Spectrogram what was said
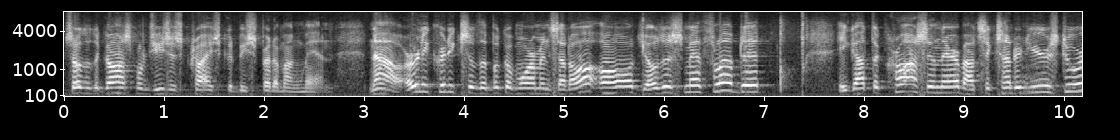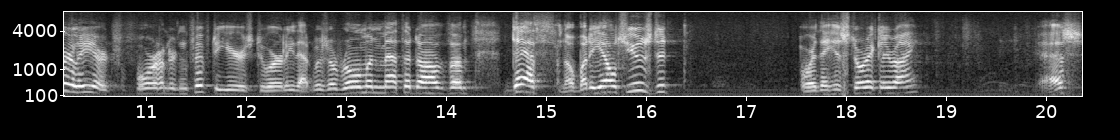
so that the gospel of Jesus Christ could be spread among men. Now, early critics of the Book of Mormon said, oh, oh, Joseph Smith flubbed it. He got the cross in there about 600 years too early, or 450 years too early. That was a Roman method of uh, death. Nobody else used it. Were they historically right? Yes.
